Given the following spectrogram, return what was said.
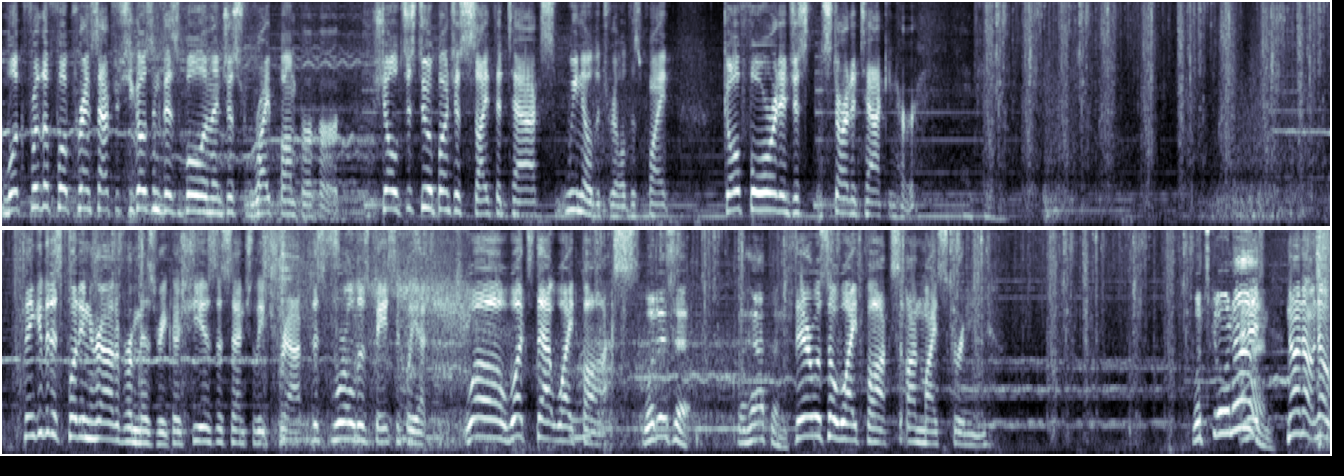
look for the footprints after she goes invisible, and then just right bumper her. She'll just do a bunch of scythe attacks. We know the drill at this point. Go forward and just start attacking her. Think of it as putting her out of her misery, because she is essentially trapped. This world is basically a... Whoa, what's that white box? What is it? What happened? There was a white box on my screen. What's going on? No, no, no.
